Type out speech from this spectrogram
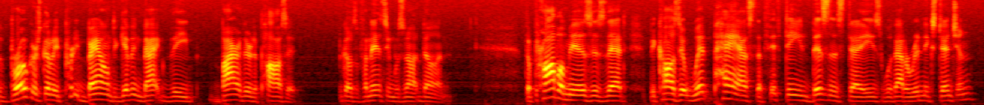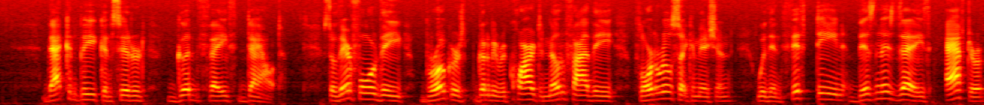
the broker is going to be pretty bound to giving back the buyer their deposit because the financing was not done. The problem is, is that because it went past the 15 business days without a written extension, that can be considered good faith doubt. So therefore, the broker is going to be required to notify the Florida Real Estate Commission within 15 business days after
